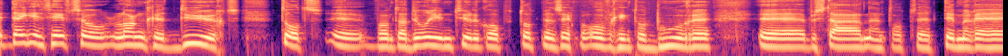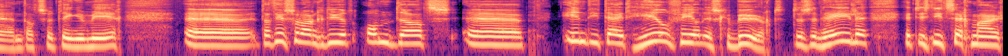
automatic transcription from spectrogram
ik denk, het heeft zo lang geduurd tot, uh, want daar doe je natuurlijk op, tot men zeg maar overging tot boeren uh, bestaan en tot uh, timmeren en dat soort dingen meer. dat heeft zo lang geduurd omdat in die tijd heel veel is gebeurd. Dus een hele, het is niet zeg maar,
